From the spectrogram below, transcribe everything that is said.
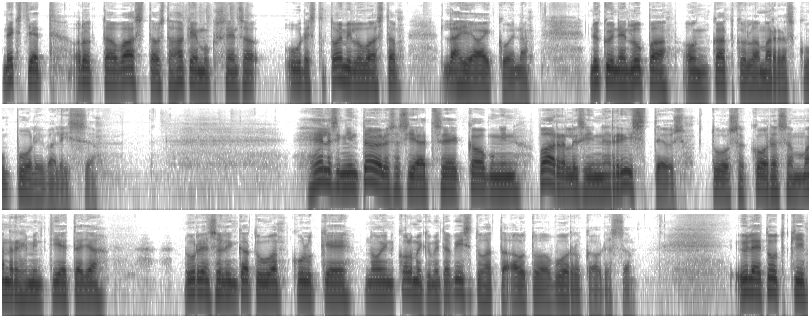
NextJet odottaa vastausta hakemukseensa uudesta toimiluvasta lähiaikoina. Nykyinen lupa on katkolla marraskuun puolivälissä. Helsingin Töölössä sijaitsee kaupungin vaarallisin risteys. Tuossa kohdassa Mannerheimin tietä ja Nurensölin katua kulkee noin 35 000 autoa vuorokaudessa. Yle tutki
